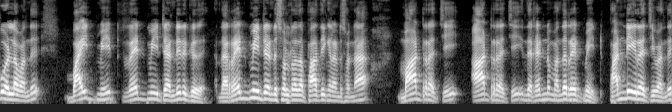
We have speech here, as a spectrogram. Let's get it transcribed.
இப்போல வந்து ஒயிட் மீட் ரெட் மீட் இருக்குது. இந்த ரெட் மீட் என்று சொல்கிறத பார்த்தீங்கன்னு சொன்னால் மாட்டிறச்சி ஆட்டிறச்சி இந்த ரெண்டும் வந்து ரெட் மீட் பண்டி இறைச்சி வந்து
